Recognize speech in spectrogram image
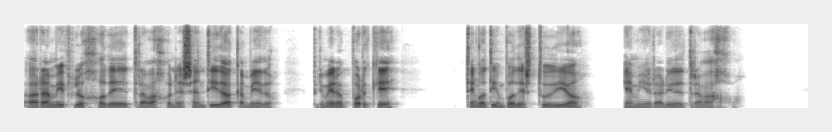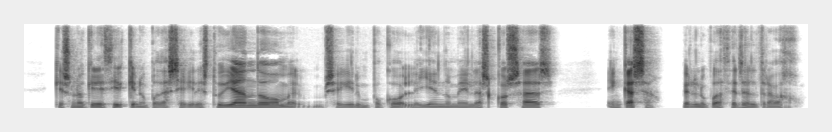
Ahora mi flujo de trabajo en ese sentido ha cambiado. Primero porque tengo tiempo de estudio en mi horario de trabajo. Que eso no quiere decir que no pueda seguir estudiando, seguir un poco leyéndome las cosas en casa, pero lo puedo hacer desde el trabajo.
